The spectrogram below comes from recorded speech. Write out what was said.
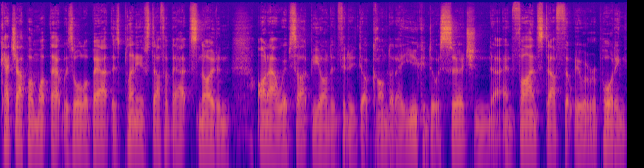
catch up on what that was all about, there's plenty of stuff about Snowden on our website beyondinfinity.com.au. You can do a search and and find stuff that we were reporting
